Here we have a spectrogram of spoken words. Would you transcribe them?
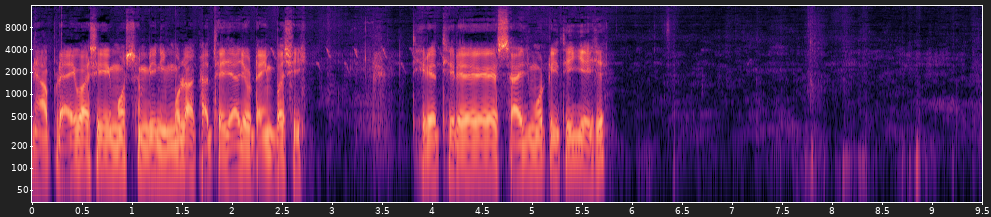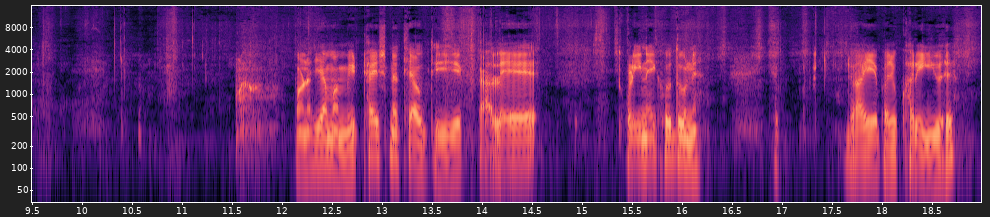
ને આપણે આવ્યા છીએ મોસંબીની મુલાકાતે જાજો ટાઈમ પછી. ધીરે ધીરે સાઈઝ મોટી થઈ જાય છે. પણ આમાં મીઠાઈશ નથી આવતી. એ કાલે તોડી નાખ્યું હતું ને. આ એ પાછું ખરી ગયું છે.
